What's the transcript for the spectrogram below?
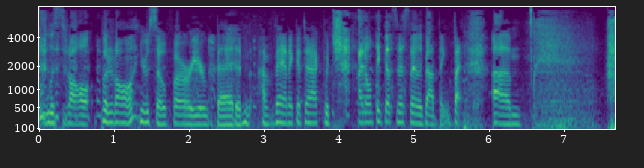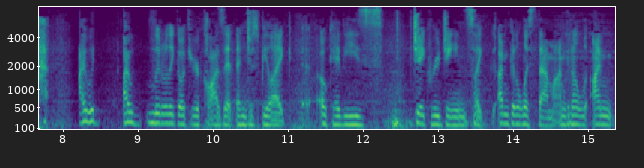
list it all, put it all on your sofa or your bed and have a panic attack, which I don't think that's necessarily a bad thing, but um, I would I would literally go through your closet and just be like, okay, these J Crew jeans, like I'm gonna list them. I'm gonna I'm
